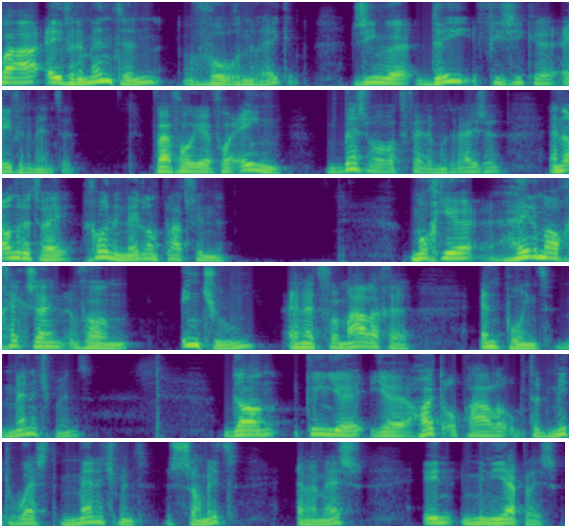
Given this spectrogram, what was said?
Qua evenementen volgende week zien we drie fysieke evenementen. Waarvoor je voor één best wel wat verder moet reizen en de andere twee gewoon in Nederland plaatsvinden. Mocht je helemaal gek zijn van Intune en het voormalige Endpoint Management, dan kun je je hart ophalen op de Midwest Management Summit, MMS, in Minneapolis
